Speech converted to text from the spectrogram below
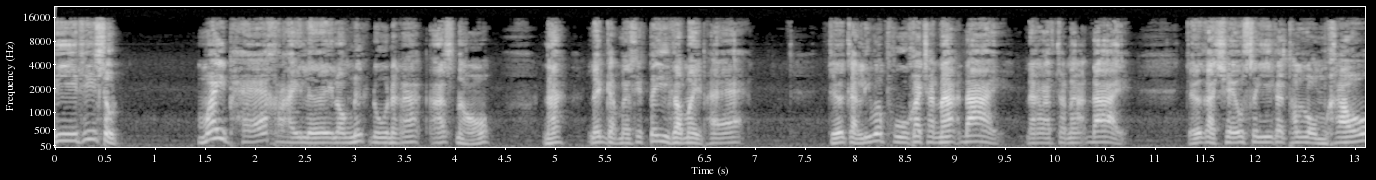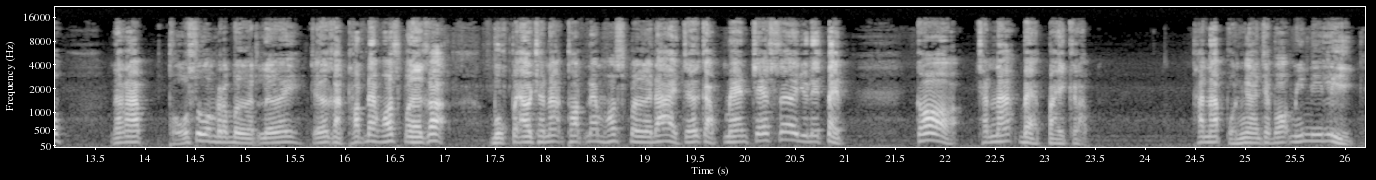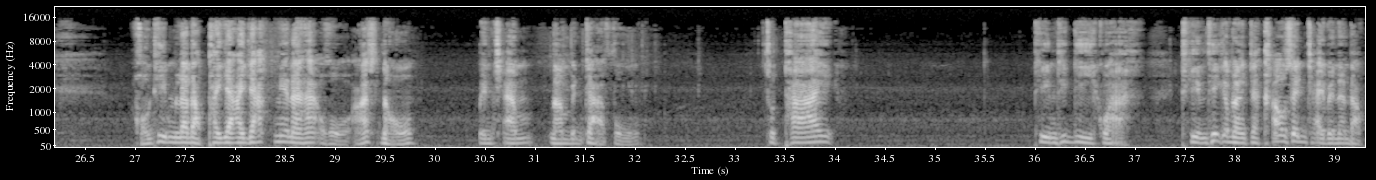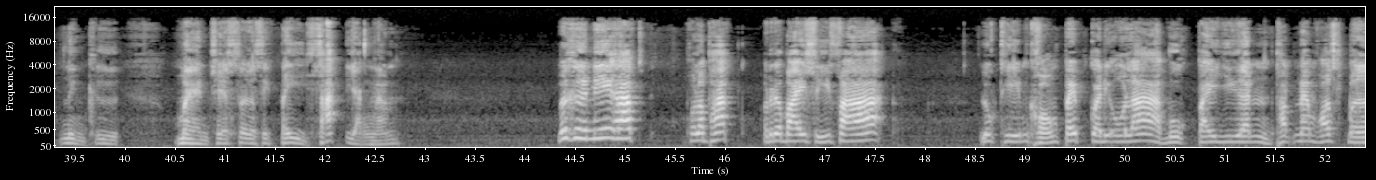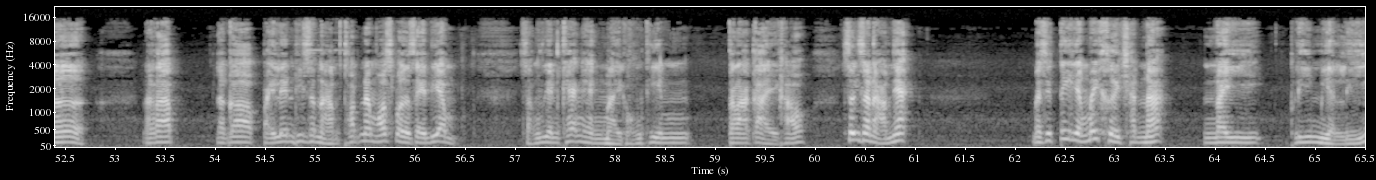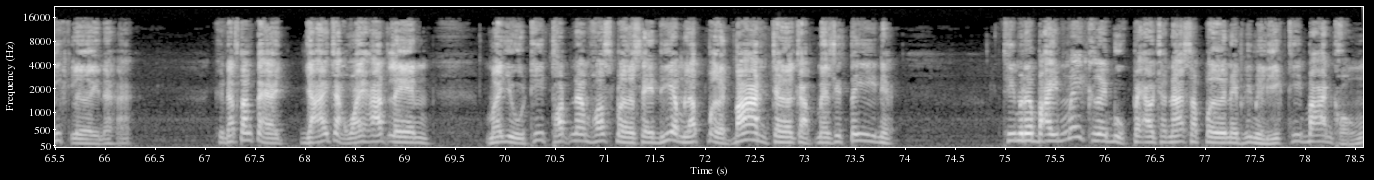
ดีที่สุดไม่แพ้ใครเลยลองนึกดูนะฮะอาร์เซนอลนะ เล่นกับแมนซิตี้ก็ไม่แพ้ เจอกับลิเวอร์พูลก็ชนะได้นะครับ ชนะได้ เจอกับเชลซีก็ถล่มเขานะครับ โถส้วมระเบิดเลย เจอกับท็อตแนมฮอสเปอร์ก็ บุกไปเอาชนะท็อตแนมฮอสเปอร์ได้เจอกับแมนเชสเตอร์ยูไนเต็ดก็ชนะแบบไปกลับ ถ้านับผลงานเฉพาะมินิลีก ของทีมระดับพญายักษ์เนี่ยนะฮะ โอ้โห อาร์เซนอลเป็นแชมป์นำเป็นจ่าฝูง สุดท้าย ทีมที่ดีกว่า ทีมที่กำลังจะเข้าเส้นชัยเป็นอันดับหนึ่งคือแมนเชสเตอร์ซิตี้ซักอย่างนั้น เมื่อคืนนี้ครับพลพัก เรือใบสีฟ้า ลูกทีมของเป๊ปกวาร์ดิโอลาบุกไปเยือนท็อตแนมฮอสเปอร์นะครับ แล้วก็ไปเล่นที่สนามท็อตแนมฮอสเปอร์สเตเดียม สังเวียนแข้งแห่งใหม่ของทีมตราไก่เขา ซึ่งสนามเนี้ยแมนซิตี้ยังไม่เคยชนะในพรีเมียร์ลีกเลยนะฮะ คือนับตั้งแต่ย้ายจากไวท์ฮาร์ดเลนมาอยู่ที่ท็อตแนมฮอสเปอร์สเตเดียมแล้วเปิดบ้านเจอกับแมนซิตี้เนี่ย ทีมเรือใบไม่เคยบุกไปเอาชนะสเปอร์ในพรีเมียร์ลีกที่บ้านของ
